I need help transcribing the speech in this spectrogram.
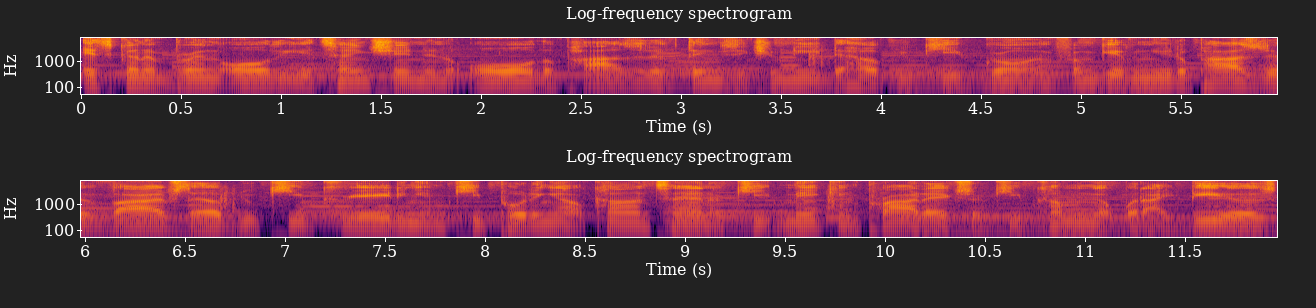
it's going to bring all the attention and all the positive things that you need to help you keep growing. From giving you the positive vibes to help you keep creating and keep putting out content or keep making products or keep coming up with ideas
